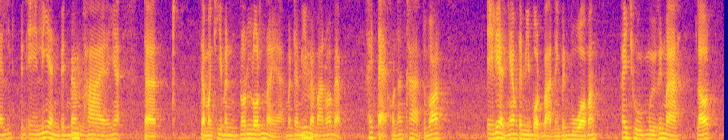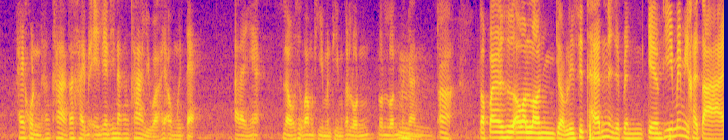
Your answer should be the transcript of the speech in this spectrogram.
ร์เป็นเอเลี่ยนเป็นแวมไพร์อะไรเงี้ย แต่แต่บางทีมันล้นๆหน่อยอะมันจะมีอืมประมาณว่าแบบให้แตะคนข้างๆสมมติว่าเอเลี่ยนเงี้ยมันจะมีบทบาทหนึ่งเป็นวัวมั้งให้ชูมือขึ้นมา แล้วให้คนข้างๆ ถ้าใครเป็นเอเลี่ยนที่นั่งข้างๆอยู่อะให้เอามือแตะอะไรเงี้ยเรารู้สึกว่าบางทีมันทีมันก็ล้นล้นล้นเหมือนกัน อะ ต่อไปก็คือ Avalon กับ Resistance เนี่ยจะเป็นเกมที่ไม่มีใครตาย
